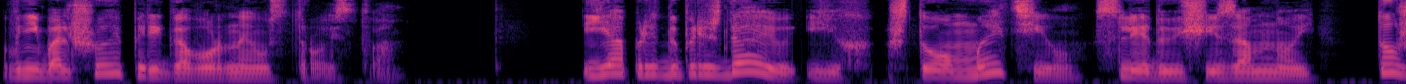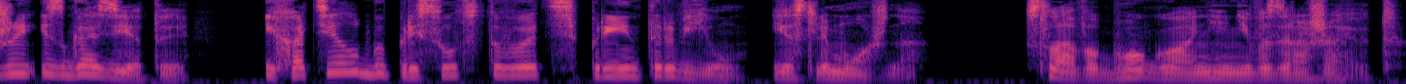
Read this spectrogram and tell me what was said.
в небольшое переговорное устройство. Я предупреждаю их, что Мэтью, следующий за мной, тоже из газеты и хотел бы присутствовать при интервью, если можно. Слава богу, они не возражают.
